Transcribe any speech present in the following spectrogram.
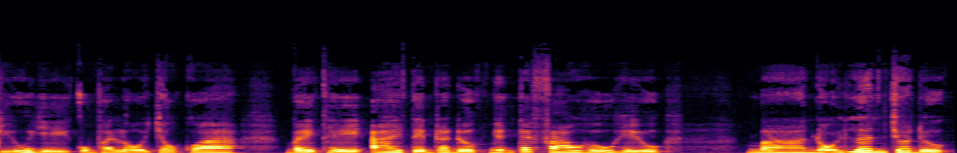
kiểu gì cũng phải lội cho qua. Vậy thì ai tìm ra được những cái phao hữu hiệu mà nổi lên cho được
